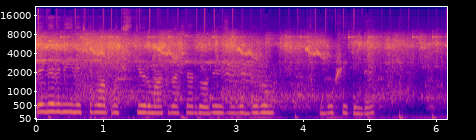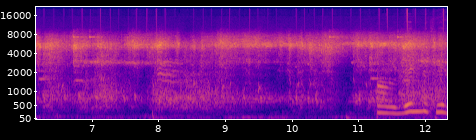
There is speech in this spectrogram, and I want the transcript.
Devleri bir iyileştirme atmak istiyorum arkadaşlar. Gördüğünüz gibi durum bu şekilde. Abi belli ki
